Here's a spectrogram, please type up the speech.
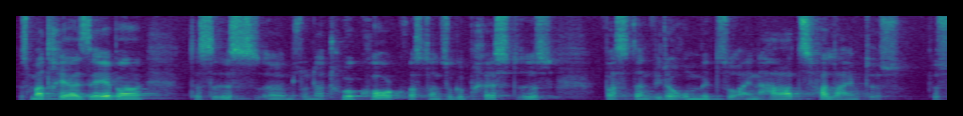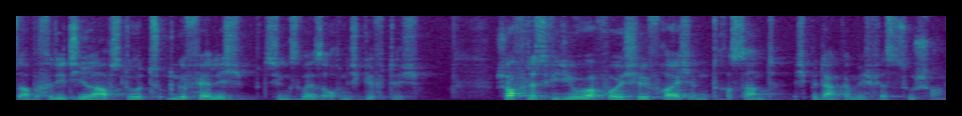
Das Material selber, das ist ähm, so Naturkork, was dann so gepresst ist, was dann wiederum mit so ein Harz verleimt ist. Das ist aber für die Tiere absolut ungefährlich bzw. auch nicht giftig. Ich hoffe, das Video war für euch hilfreich und interessant. Ich bedanke mich fürs Zuschauen.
